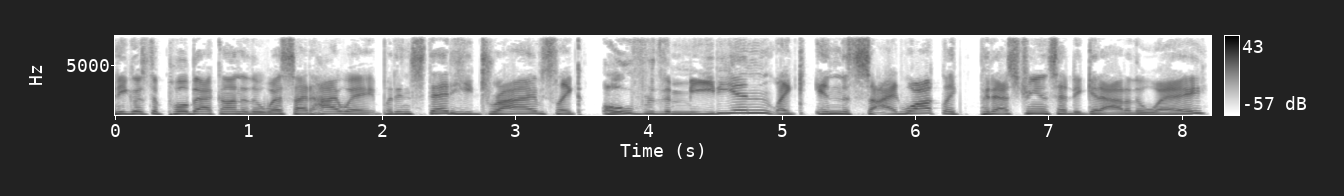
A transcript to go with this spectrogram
and he goes to pull back onto the West Side Highway. But instead, he drives like over the median, like in the sidewalk, like pedestrians had to get out of the way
